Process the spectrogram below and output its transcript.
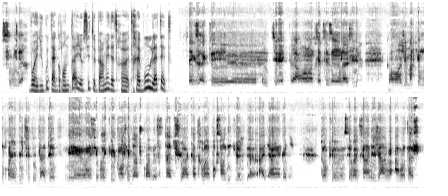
similaires. Bon, et du coup, ta grande taille aussi te permet d'être euh, très bon de la tête. Exact. Et euh, direct en entrée de saison, on l'a vu. Quand j'ai marqué mon premier but, c'était de la tête. Mais euh, ouais, c'est vrai que quand je regarde, je crois, mes stats, je suis à 80% des duels aériens gagnés. Donc c'est vrai que c'est un léger avantage.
